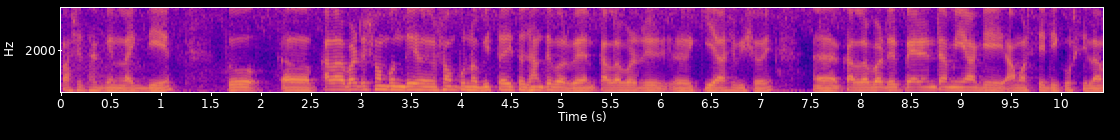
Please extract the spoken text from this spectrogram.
পাশে থাকবেন লাইক দিয়ে। তো কালার বার্ডের সম্বন্ধে, সম্পূর্ণ বিস্তারিত জানতে পারবেন কালার বার্ডের কী আসে বিষয়। কালার বার্ডের প্যারেন্ট আমি আগে আমার সেটি করছিলাম।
